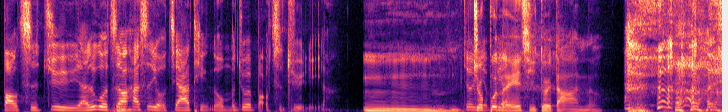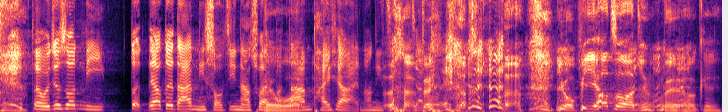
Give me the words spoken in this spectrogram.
保持距离啊。如果知道他是有家庭的，我们就会保持距离啊。嗯，就不能一起对答案了。对，我就说你对要对答案，你手机拿出来把答案拍下来，然后你自己这样对。有必要做这样对？OK。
